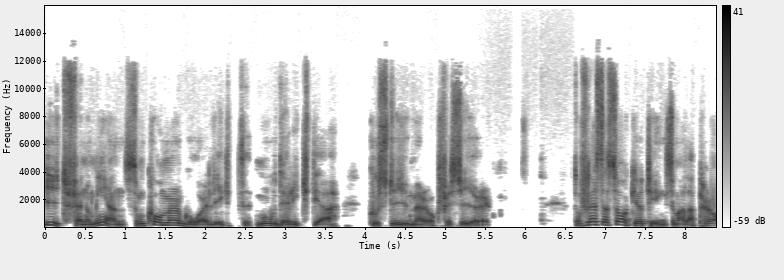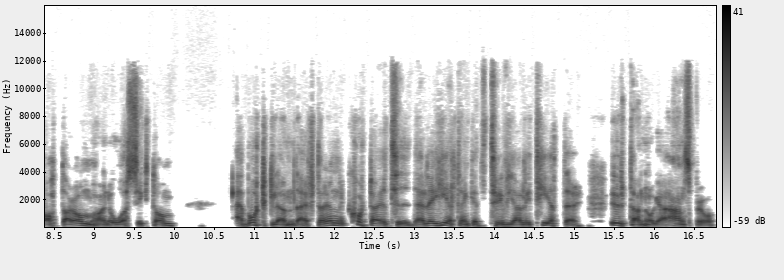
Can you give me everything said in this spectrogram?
ytfenomen som kommer och går likt moderiktiga kostymer och frisyrer. De flesta saker och ting som alla pratar om, har en åsikt om, är bortglömda efter en kortare tid eller helt enkelt trivialiteter utan några anspråk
